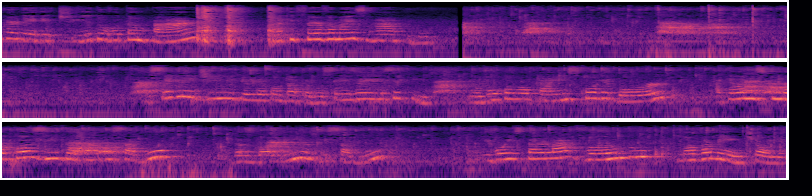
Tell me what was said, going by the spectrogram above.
Açúcar derretido, eu vou tampar para que ferva mais rápido. O segredinho que eu ia contar para vocês é esse aqui. Eu vou colocar em escorredor aquela mistura cozida já do sagu, das bolinhas de sagu, e vou estar lavando novamente, olha.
